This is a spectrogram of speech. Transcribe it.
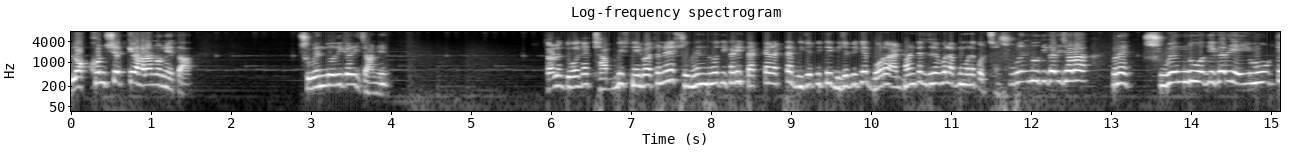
লক্ষণ শেঠকে হারানো নেতা শুভেন্দু অধিকারী জানে। তাহলে দু হাজার ছাব্বিশ নির্বাচনে শুভেন্দু অধিকারী ফ্যাক্টর একটা বিজেপিতে বিজেপিকে বড় অ্যাডভান্টেজ দেবে বলে আপনি মনে করছেন? শুভেন্দু অধিকারী ছাড়া মানে শুভেন্দু অধিকারী এই মুহূর্তে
